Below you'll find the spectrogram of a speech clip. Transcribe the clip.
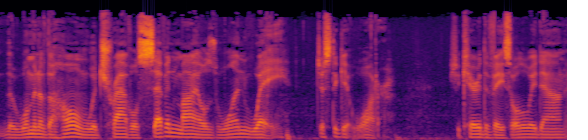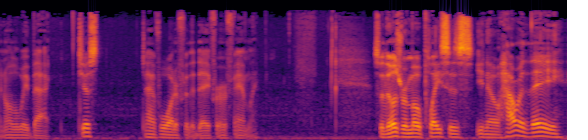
the woman of the home would travel seven miles one way just to get water. She carried the vase all the way down and all the way back just to have water for the day for her family. So, those remote places, you know, how are they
